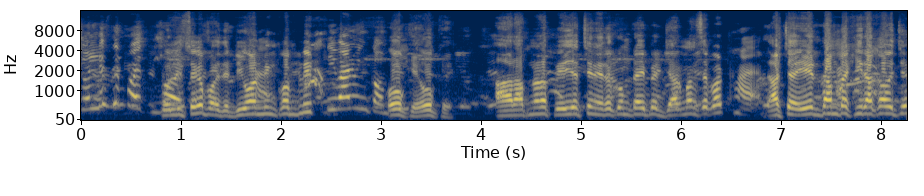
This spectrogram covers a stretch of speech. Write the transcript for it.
চল্লিশ দিন চল্লিশ থেকে পঁয়তাল্লিশ ডিওয়ার্মিং কমপ্লিট ডিওয়ার্মিং কম ওকে ওকে আর আপনারা পেয়ে যাচ্ছেন এরকম টাইপের জার্মান হ্যাঁ। আচ্ছা এর দামটা কি রাখা হয়েছে?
